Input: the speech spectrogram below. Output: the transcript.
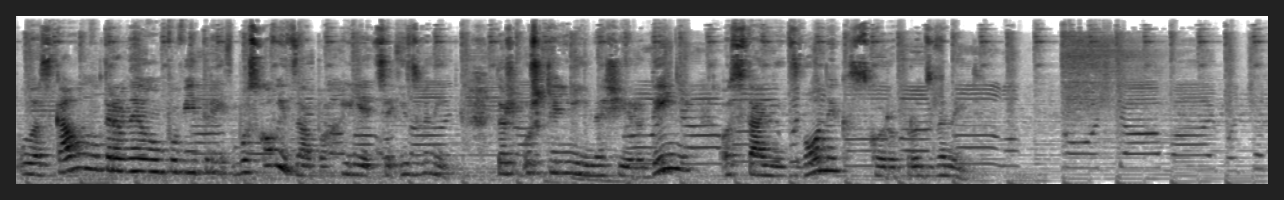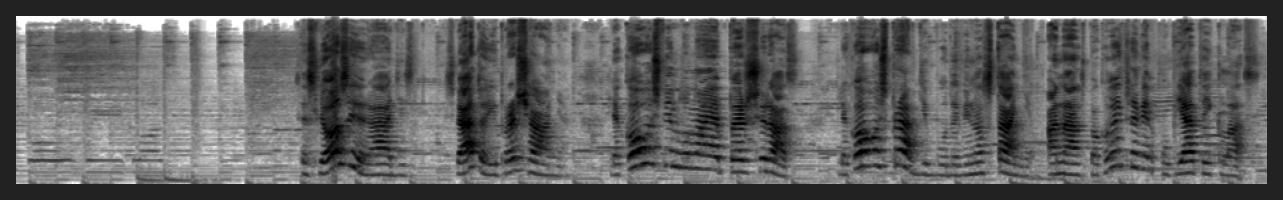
У ласкавому травневому повітрі босковий запах лється і дзвенить. Тож у шкільній нашій родині останній дзвоник скоро продзвенить. Це сльози і радість, свято і прощання. Для когось він лунає перший раз, для когось справді буде він останнім, а нас покличе він у п'ятий клас.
